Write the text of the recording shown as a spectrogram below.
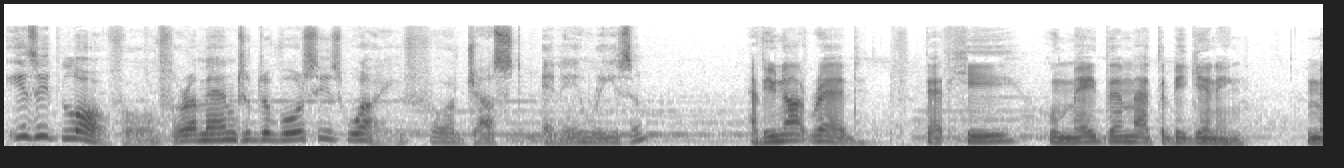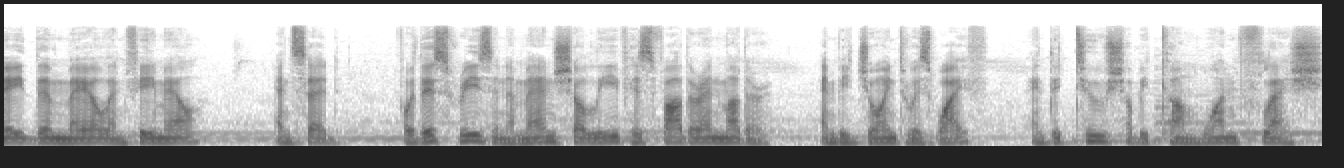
Is it lawful for a man to divorce his wife for just any reason? Have you not read that he who made them at the beginning made them male and female, and said, For this reason a man shall leave his father and mother, and be joined to his wife, and the two shall become one flesh.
